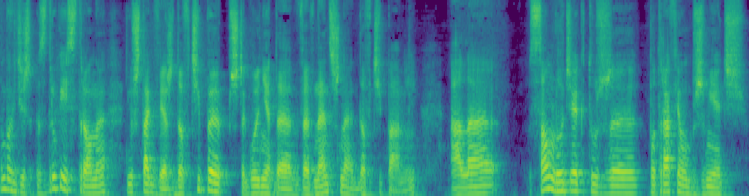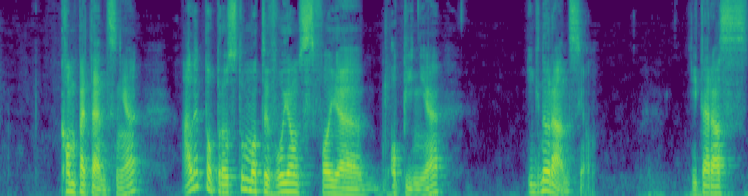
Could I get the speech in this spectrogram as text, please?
No bo widzisz, z drugiej strony już tak wiesz, dowcipy, szczególnie te wewnętrzne, dowcipami, ale są ludzie, którzy potrafią brzmieć kompetentnie, ale po prostu motywują swoje opinie ignorancją. I teraz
